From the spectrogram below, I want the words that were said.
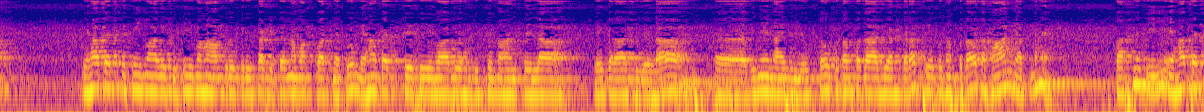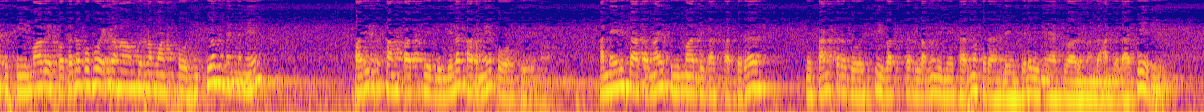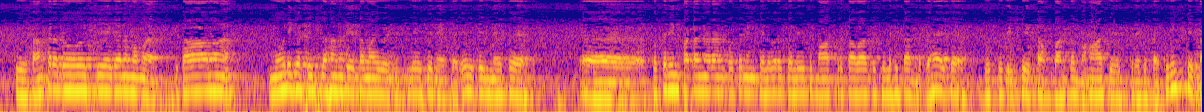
එහා පැත්තේ සීමාවේ කිසි මහා අඹුරු පිරිසක් එක නමක්වත් නැතුව මෙහා පැත්තේ සීමාවේ හදිස්සි මහන්සලා ඒක රාශි වෙලා විනය ණය යුක්ත උපසම්පදාදියක් කරත් ඒ උපසම්පදාවට හානියක් නැහැ. ප්‍රශ්නේ තියෙන්නේ එහා පැත්තේ සීමාවේ කොතනක හෝ එක හාමුදුරනමක් හෝ හිතියොත් මෙන්න මේ පරිස සම්පත්තිය බෙදලා කර්මය පෝෂ්‍ය වෙනවා. අනේ නිසා තමයි සීමා දෙකක් අතර මේ සංකර දෝෂي ඉවත් කරලම විනය කර්ම කරන්නයි කියලා විනයත් වාදන සඳහන් වෙලා තියෙනවා. ඒ සංකර දෝෂය ගැන මම ඉතාම මූලික සිද්ධාන්තය තමයි ඔය විශ්ලේෂණය කරේ. ඉතින් මේක කොතනින් පටන් අරන් කොතනින් කෙලවර කළ යුතු මාතෘකාවක්ද කියලා හිතන්න බෑ. ඒක බුද්ධ විශ්ේ සම්බන්ධ මහා ක්ෂේත්‍රයක පැතිරිච්ච එකක්.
